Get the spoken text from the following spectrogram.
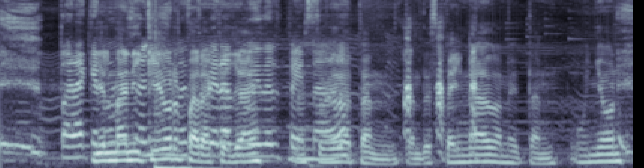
Para que Y el manicure no para que ya no estuviera tan, tan despeinado ni tan uñón.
